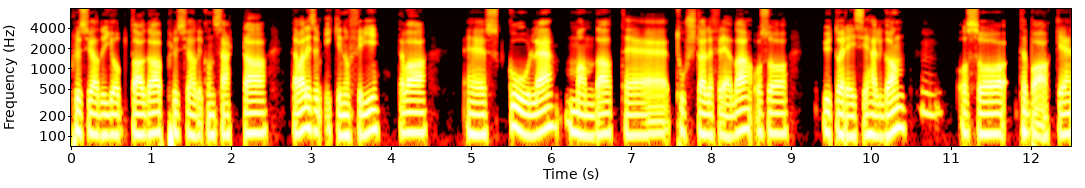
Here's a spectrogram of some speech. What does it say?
pluss vi hadde jobbdager, pluss vi hadde konserter. Det var liksom ikke noe fri. Det var eh, skole mandag til torsdag eller fredag, og så ut og reise i helgene. Mm. Og så tilbake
